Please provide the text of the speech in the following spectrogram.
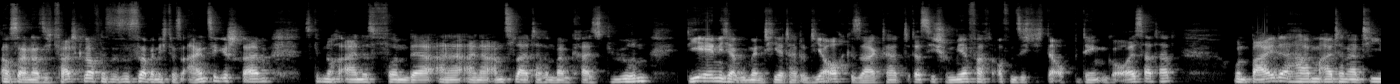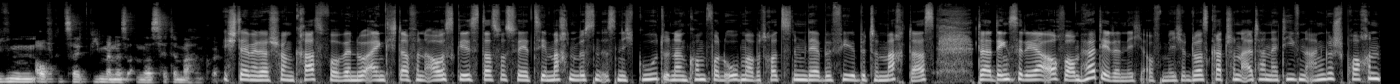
aus seiner Sicht falsch gelaufen ist. Es ist aber nicht das einzige Schreiben. Es gibt noch eines von der, äh, einer Amtsleiterin beim Kreis Düren, die ähnlich argumentiert hat und die auch gesagt hat, dass sie schon mehrfach offensichtlich da auch Bedenken geäußert hat und beide haben Alternativen aufgezeigt, wie man es anders hätte machen können. Ich stelle mir das schon krass vor, wenn du eigentlich davon ausgehst, das, was wir jetzt hier machen müssen, ist nicht gut und dann kommt von oben aber trotzdem der Befehl, bitte macht das. Da denkst du dir ja auch, warum hört ihr denn nicht auf mich? Und du hast gerade schon Alternativen angesprochen.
